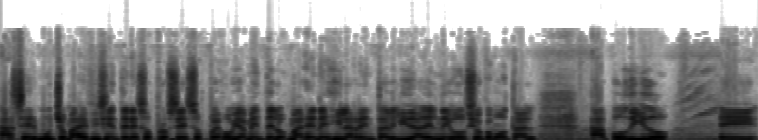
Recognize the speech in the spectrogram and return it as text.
hacer mucho más eficiente en esos procesos, pues obviamente los márgenes y la rentabilidad del negocio como tal ha podido eh,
